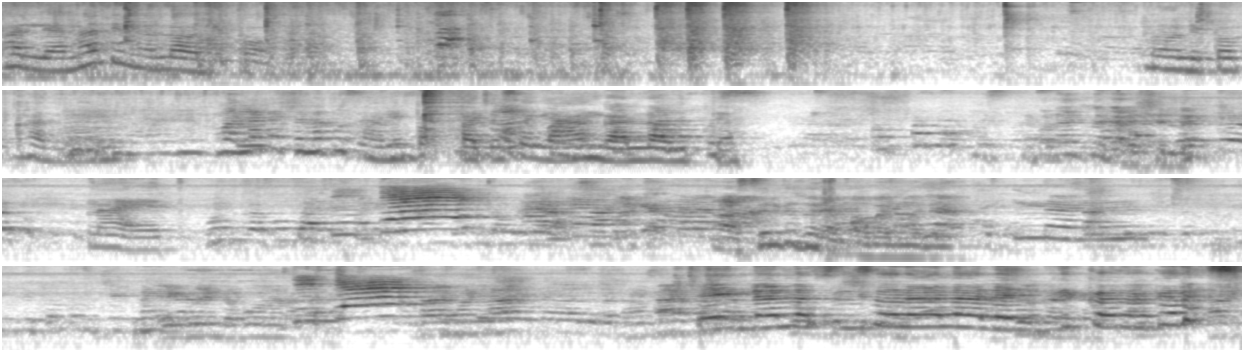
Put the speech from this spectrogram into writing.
खाल्ल्या ना तिनं लॉलीपॉप लॉलीपॉप खाल्ला आणि पप्पाच्या सगळ्या अंगाला नाहीत. असतील की जुन्या मोबाईल मध्ये एकदा लसूण सोलायला आलाय ते खरोखरच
